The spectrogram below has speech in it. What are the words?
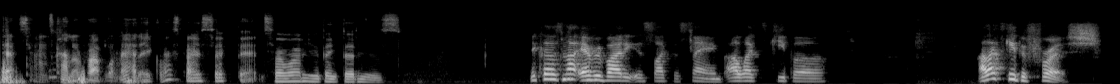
that sounds kind of problematic. Let's dissect that. So, why do you think that is? Because not everybody is like the same. I like to keep a I like to keep it fresh.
